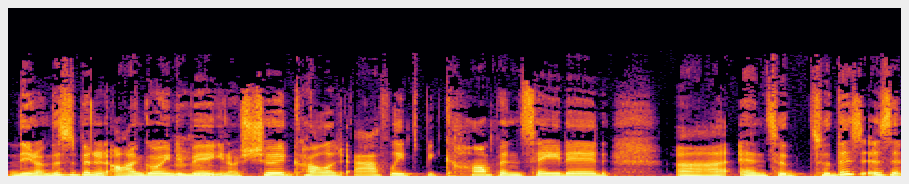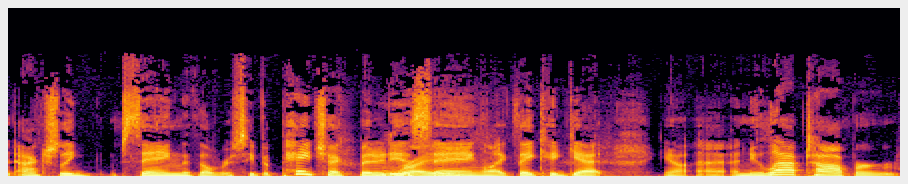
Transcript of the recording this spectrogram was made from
you know, this has been an ongoing debate. Mm-hmm. You know, should college athletes be compensated? Uh, and so, so this isn't actually saying that they'll receive a paycheck, but it is right. saying like they could get, you know, a, a new laptop or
